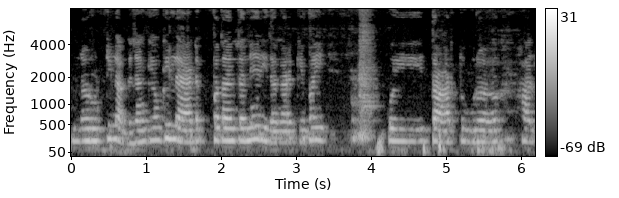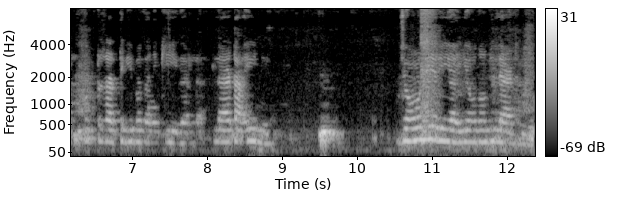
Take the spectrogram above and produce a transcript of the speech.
ਨਾ ਰੋਟੀ ਲੱਗ ਜਾਂ ਕਿਉਂਕਿ ਲਾਈਟ ਪਤਾ ਨਹੀਂ ਤਾਂ ਹਨੇਰੀ ਦਾ ਕਰਕੇ ਭਾਈ ਕੋਈ ਤਾਰ ਤੂਰ ਹੱਲ ਟੁੱਟ ਰੱਟ ਗਈ, ਪਤਾ ਨਹੀਂ ਕੀ ਗੱਲ ਹੈ ਲਾਈਟ ਆਈ ਨਹੀਂ ਜਿਉਂ ਹਨੇਰੀ ਆਈ ਹੈ ਉਦੋਂ ਦੀ ਲਾਈਟ ਨਹੀਂ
